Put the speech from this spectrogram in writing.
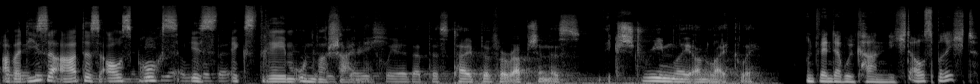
Aber diese Art des Ausbruchs ist extrem unwahrscheinlich. Und wenn der Vulkan nicht ausbricht?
